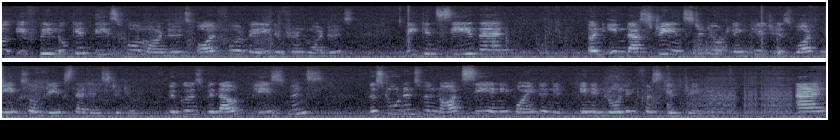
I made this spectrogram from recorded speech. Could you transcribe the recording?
So if we look at these four models, all four very different models, we can see that an industry institute linkage is what makes or breaks that institute. Because without placements, the students will not see any point in, in enrolling for skill training. And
